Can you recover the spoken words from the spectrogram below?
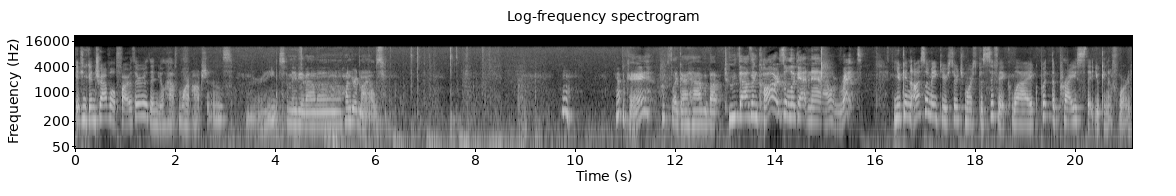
If you can travel farther, then you'll have more options. All right, so maybe about a hundred miles. Okay, looks like I have about 2,000 cars to look at now. Right. You can also make your search more specific, like put the price that you can afford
